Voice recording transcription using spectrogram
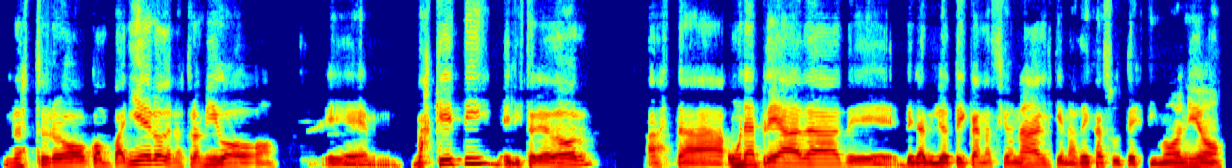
nuestro compañero, de nuestro amigo Baschetti, el historiador, hasta una empleada de, la Biblioteca Nacional que nos deja su testimonio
